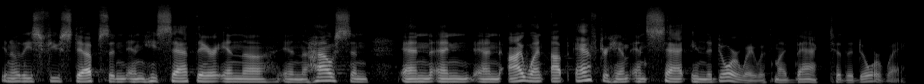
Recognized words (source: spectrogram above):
you know, these few steps and, and he sat there in the, in the house and, and, and, and I went up after him and sat in the doorway with my back to the doorway.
